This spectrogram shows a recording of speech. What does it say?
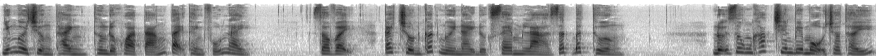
những người trưởng thành thường được hỏa táng tại thành phố này. Do vậy, cách chôn cất người này được xem là rất bất thường. Nội dung khắc trên bia mộ cho thấy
